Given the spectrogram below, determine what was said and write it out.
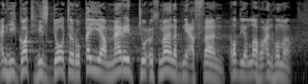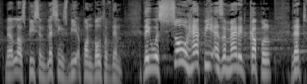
and he got his daughter Ruqayya married to Uthman ibn Affan radiallahu anhuma. May Allah's peace and blessings be upon both of them. They were so happy as a married couple that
